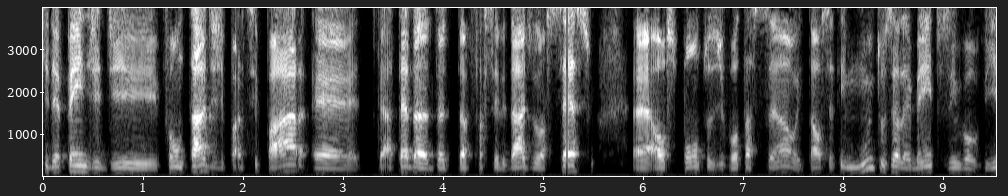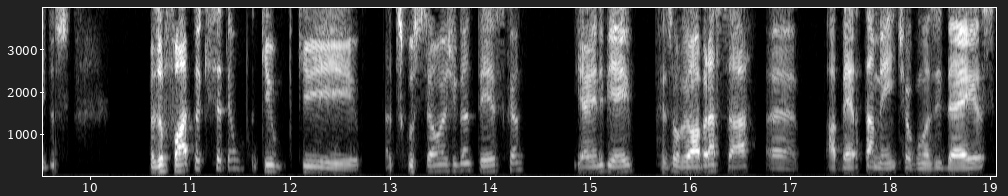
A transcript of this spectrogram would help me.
que depende de vontade de participar, é, até da, da, da, facilidade do acesso é, aos pontos de votação e tal. Você tem muitos elementos envolvidos, mas o fato é que você tem um, que, que a discussão é gigantesca e a NBA resolveu abraçar é, abertamente algumas ideias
